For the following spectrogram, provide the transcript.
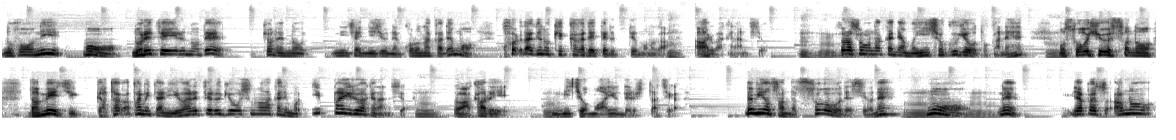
の方にもう乗れているので、去年の2020年コロナ禍でも、これだけの結果が出てるっていうものがうんあるわけなんですよ。うんうんうんそれはその中にはもう飲食業とかね、うんもうそういうそのダメージガタガタみたいに言われてる業種の中にもいっぱいいるわけなんですよ。うん明るいうん道をもう歩んでる人たちが。で、宮野さんだってそうですよね。うんもうんうね、やっぱりあの、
